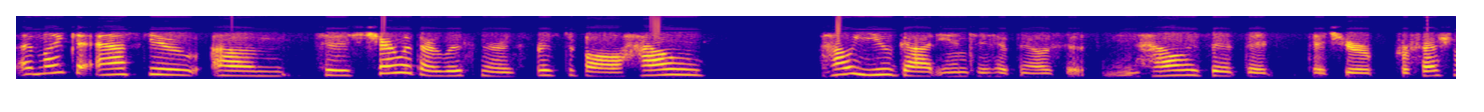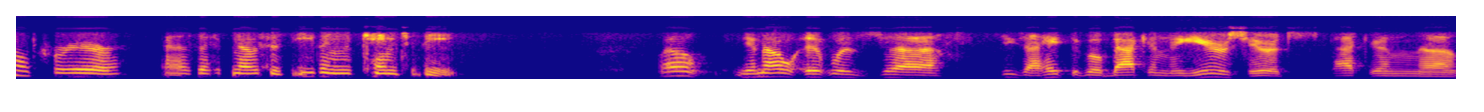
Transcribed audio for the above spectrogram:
I'd like to ask you um, to share with our listeners, first of all, how how you got into hypnosis. I mean, how is it that, that your professional career as a hypnosis even came to be? well, you know, it was, uh, geez, I hate to go back in the years here. It's back in, uh,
